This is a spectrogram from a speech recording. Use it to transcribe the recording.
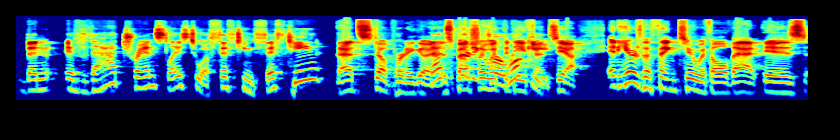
then if that translates to a 15-15, That's still pretty good, especially pretty with the rookie. defense. Yeah. And here's the thing too with all that is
